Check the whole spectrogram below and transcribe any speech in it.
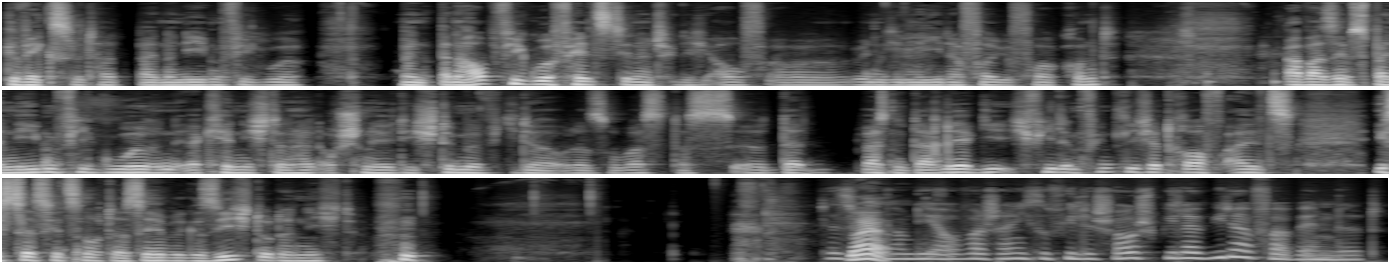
gewechselt hat bei einer Nebenfigur. Bei, bei einer Hauptfigur fällt es dir natürlich auf, aber wenn die in jeder Folge vorkommt. Aber selbst bei Nebenfiguren erkenne ich dann halt auch schnell die Stimme wieder oder sowas. Das, äh, da, weiß nicht, da reagiere ich viel empfindlicher drauf, als ist das jetzt noch dasselbe Gesicht oder nicht? Deswegen Naja. haben die auch wahrscheinlich so viele Schauspieler wiederverwendet.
